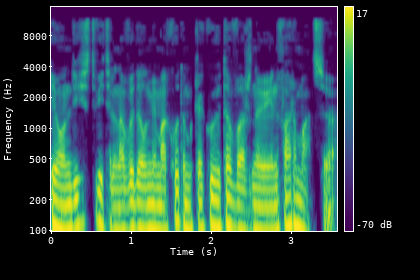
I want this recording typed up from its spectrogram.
и он действительно выдал мимоходом какую-то важную информацию.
